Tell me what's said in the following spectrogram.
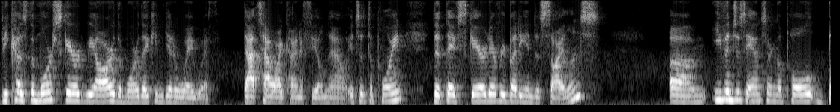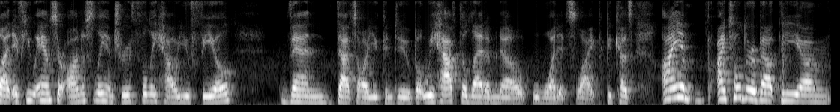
because the more scared we are, the more they can get away with. That's how I kind of feel now. It's at the point that they've scared everybody into silence, um, even just answering a poll. But if you answer honestly and truthfully how you feel, then that's all you can do. But we have to let them know what it's like because I am. I told her about the um,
